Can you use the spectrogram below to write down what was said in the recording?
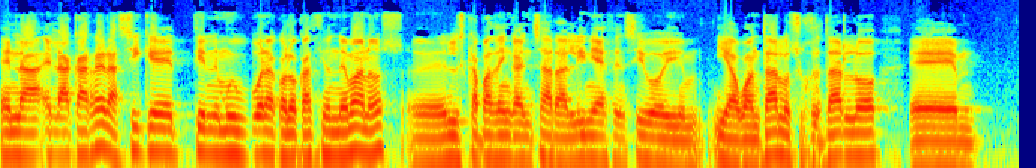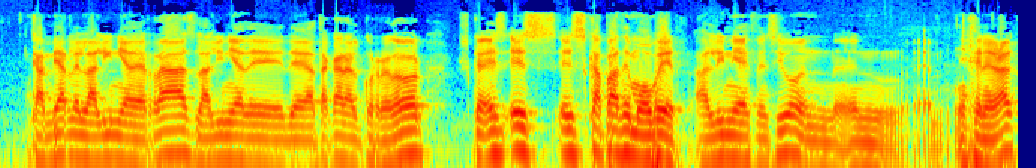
en la, en la carrera sí que tiene muy buena colocación de manos. Eh, él es capaz de enganchar al línea defensivo y, aguantarlo, sujetarlo, cambiarle la línea de ras, la línea de, atacar al corredor. Es, es, es, capaz de mover al línea defensivo en, en, general.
